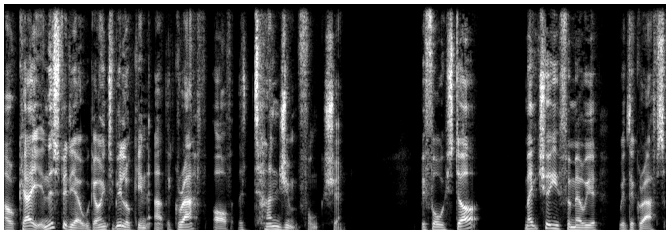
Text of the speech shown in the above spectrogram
Okay, in this video we're going to be looking at the graph of the tangent function. Before we start, make sure you're familiar with the graphs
